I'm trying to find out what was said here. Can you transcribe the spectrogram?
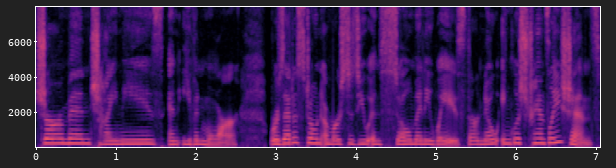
German, Chinese, and even more. Rosetta Stone immerses you in so many ways. There are no English translations,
